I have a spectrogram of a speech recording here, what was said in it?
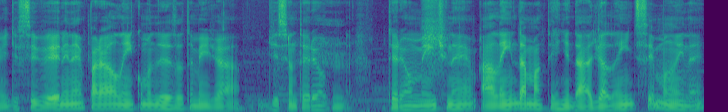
E de se verem, né, para além, como a Andresa também já disse anterior, hum. Anteriormente, né, além da maternidade, além de ser mãe, né,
